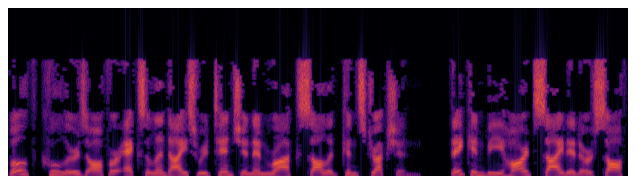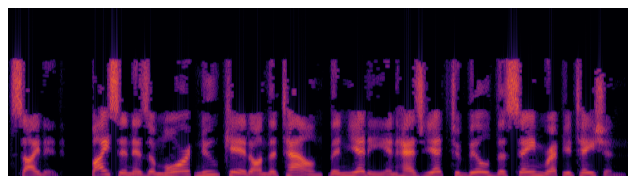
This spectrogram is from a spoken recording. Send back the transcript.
Both coolers offer excellent ice retention and rock-solid construction. They can be hard-sided or soft-sided. Bison is a more new kid on the town than Yeti and has yet to build the same reputation.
